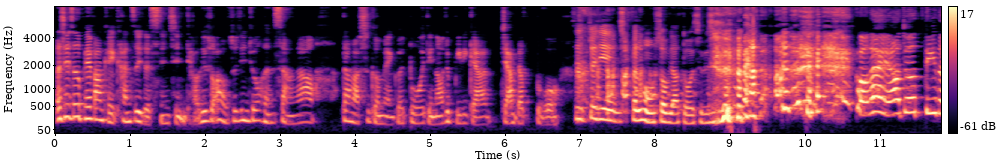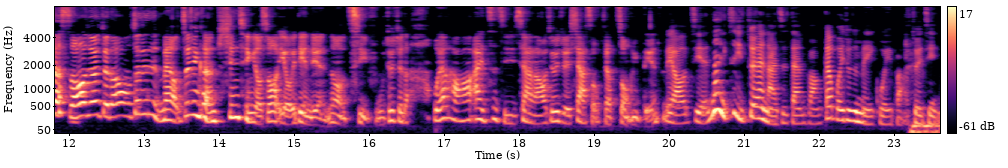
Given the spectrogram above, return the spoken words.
而且这个配方可以看自己的心情调，例如说啊，我最近就很想要。大马士革玫瑰多一点，然后就比例给它加比较多。是最近分红收比较多，是不是？对。口袋也要就低的时候，就会觉得我最近没有，最近可能心情有时候有一点点那种起伏，就觉得我要好好爱自己一下，然后就会觉得下手比较重一点。了解。那你自己最爱哪一支单方？该不会就是玫瑰吧？最近？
